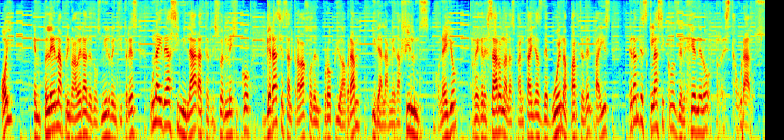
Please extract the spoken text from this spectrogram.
Hoy, en plena primavera de 2023, una idea similar aterrizó en México gracias al trabajo del propio Abraham y de Alameda Films. Con ello, regresaron a las pantallas de buena parte del país grandes clásicos del género restaurados.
